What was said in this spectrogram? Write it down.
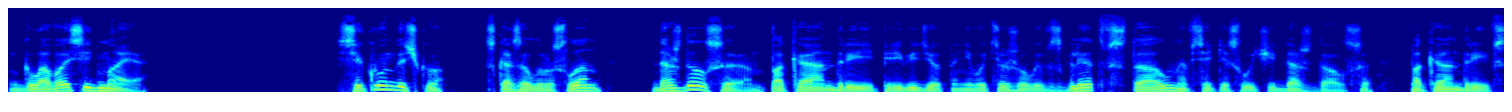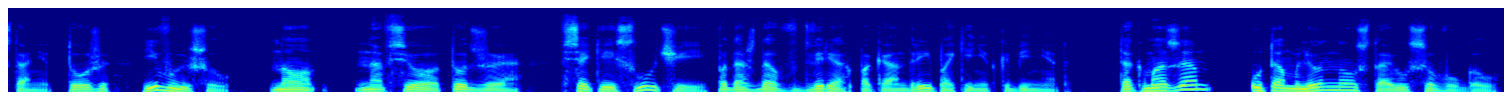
Глава седьмая. «Секундочку», — сказал Руслан, дождался, пока Андрей переведет на него тяжелый взгляд, встал, на всякий случай дождался, пока Андрей встанет тоже, и вышел. Но на все тот же всякий случай, подождав в дверях, пока Андрей покинет кабинет. Так Маза утомленно уставился в угол.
